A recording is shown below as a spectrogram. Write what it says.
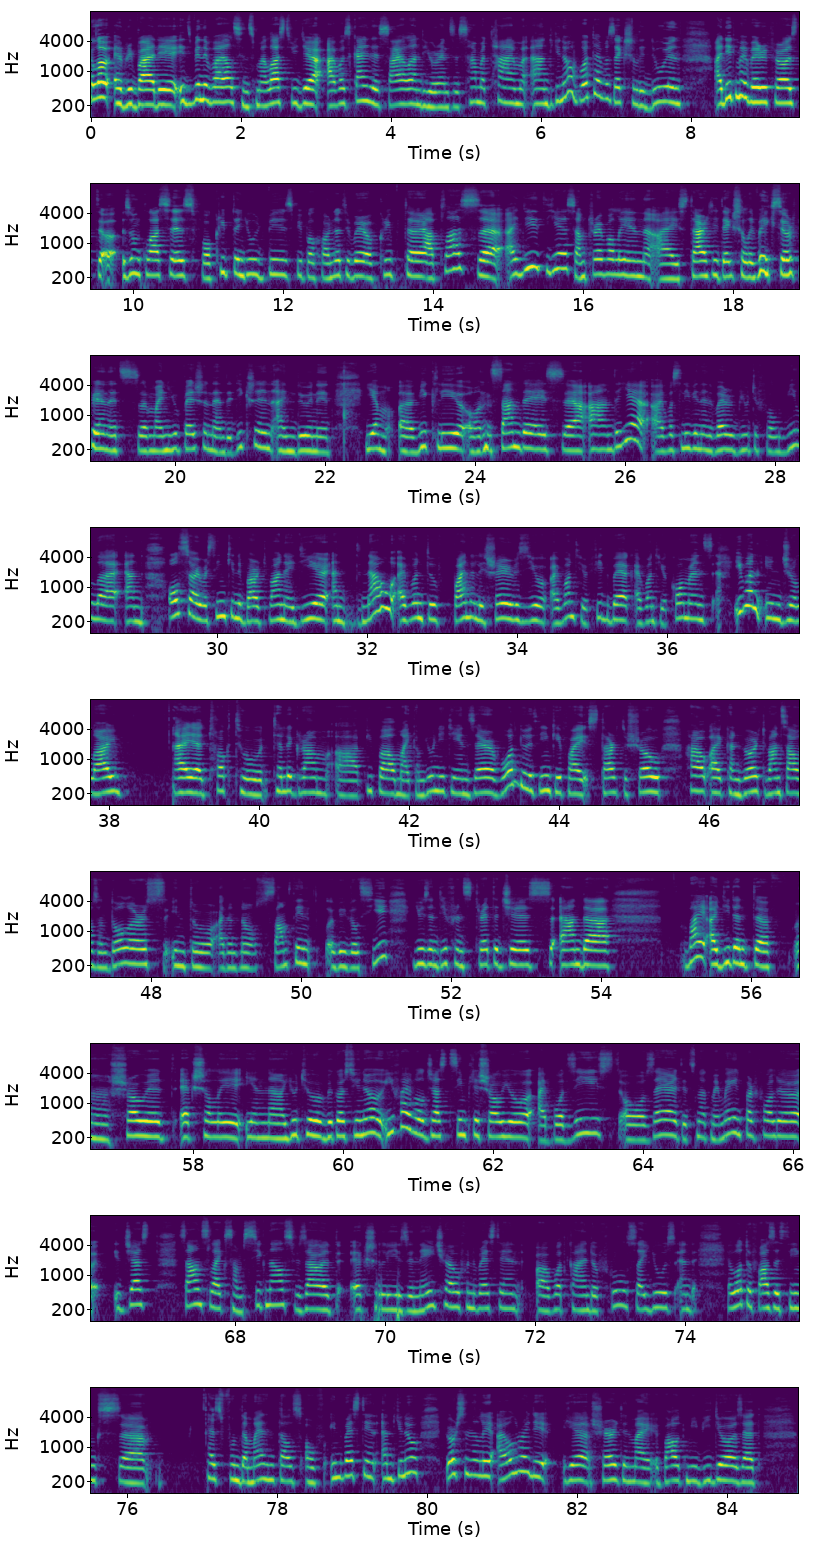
Hello everybody, it's been a while since my last video. I was kinda silent during the summertime and you know what I was actually doing? I did my very first uh, Zoom classes for crypto newbies, people who are not aware of crypto. Uh, plus uh, I did, yes, I'm traveling. I started actually wake surfing. It's uh, my new passion and addiction. I'm doing it yeah, uh, weekly on Sundays uh, and yeah, I was living in a very beautiful villa and also I was was thinking about one idea and now I want to finally share with you. I want your feedback, I want your comments. Even in July, I uh, talked to Telegram uh, people, my community in there. What do you think if I start to show how I convert $1,000 into, I don't know, something we will see using different strategies and uh, why I didn't uh, uh, show it actually in uh, YouTube because you know if I will just simply show you I bought this or that it's not my main portfolio it just sounds like some signals without actually the nature of investing uh, what kind of rules I use and a lot of other things uh, as fundamentals of investing. And you know personally i already yeah shared in my about me video that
